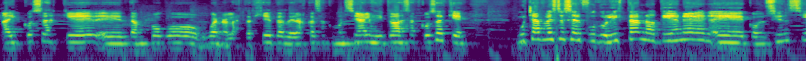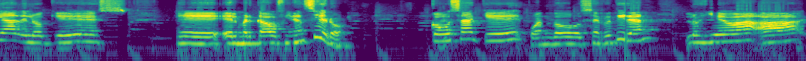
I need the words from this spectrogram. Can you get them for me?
hay cosas que eh, tampoco, bueno, las tarjetas de las casas comerciales y todas esas cosas que muchas veces el futbolista no tiene eh, conciencia de lo que es eh, el mercado financiero, cosa que cuando se retiran los lleva a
